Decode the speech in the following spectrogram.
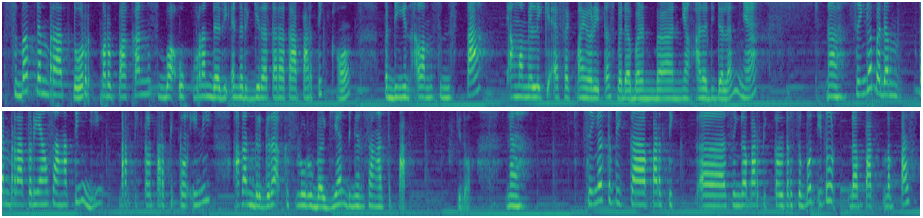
sebab temperatur merupakan sebuah ukuran dari energi rata-rata partikel pendingin alam semesta yang memiliki efek mayoritas pada bahan-bahan yang ada di dalamnya. Nah, sehingga pada temperatur yang sangat tinggi, partikel-partikel ini akan bergerak ke seluruh bagian dengan sangat cepat. Gitu. Nah, sehingga ketika partik uh, sehingga partikel tersebut itu dapat lepas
